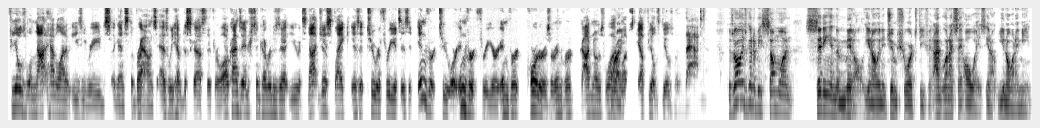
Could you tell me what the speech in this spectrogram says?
Fields will not have a lot of easy reads against the Browns. As we have discussed, they throw all kinds of interesting coverages at you. It's not just like, is it two or three? It's, is it invert two or invert three or invert quarters or invert God knows what? Right. Let's see how Fields deals with that. There's always going to be someone sitting in the middle, you know, in a Jim Schwartz defense. I, when I say always, you know, you know what I mean.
